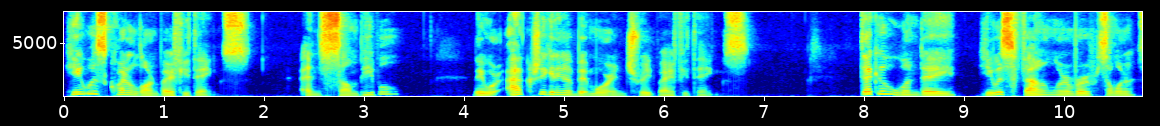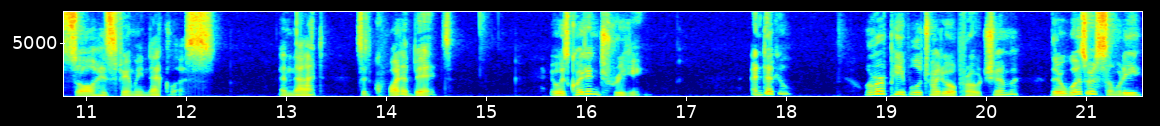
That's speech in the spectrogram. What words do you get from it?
he was quite alarmed by a few things. And some people, they were actually getting a bit more intrigued by a few things. Deku one day he was found whenever someone saw his family necklace, and that said quite a bit. It was quite intriguing. And Deku, whenever people tried to approach him, there was or somebody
